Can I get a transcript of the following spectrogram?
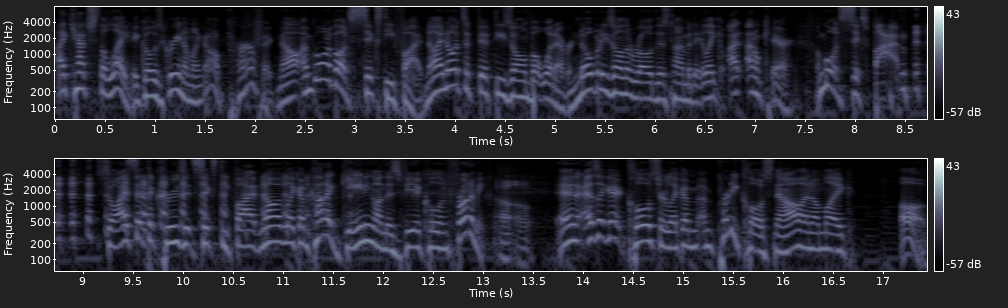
I catch the light. It goes green. I'm like, oh, perfect. Now I'm going about 65. Now I know it's a 50 zone, but whatever. Nobody's on the road this time of day. Like, I, I don't care. I'm going 6'5. so I set the cruise at 65. Now I'm like, I'm kind of gaining on this vehicle in front of me. Uh oh. And as I get closer, like I'm, I'm pretty close now, and I'm like, oh,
